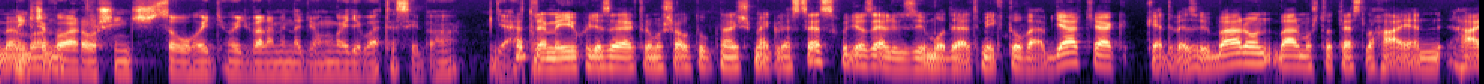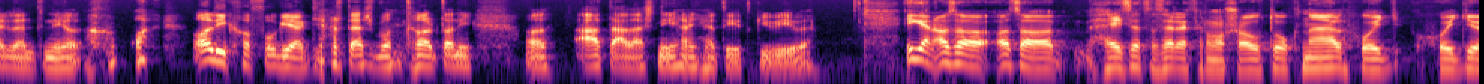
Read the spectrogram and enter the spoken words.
még csak arról sincs szó, hogy, hogy valami nagyon gagyiba teszi be a gyártó. Hát reméljük, hogy az elektromos autóknál is meg lesz ez, hogy az előző modellt még tovább gyártják, kedvező báron, bár most a Tesla Highlandnél alig ha fogják gyártásban tartani az átállás néhány hetét kivéve. Igen, az a, az a helyzet az elektromos autóknál, hogy, hogy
